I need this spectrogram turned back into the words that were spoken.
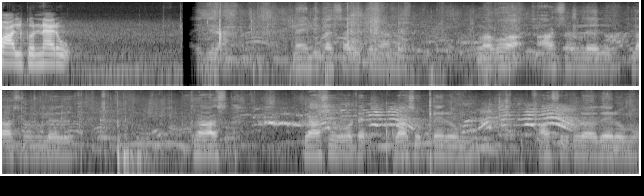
పాల్గొన్నారు. మాకు హాస్టల్ లేదు క్లాస్ రూమ్ లేదు. క్లాస్ క్లాస్ ఒకటే క్లాస్ ఒకటే రూమ్. హాస్టల్ కూడా అదే రూము.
